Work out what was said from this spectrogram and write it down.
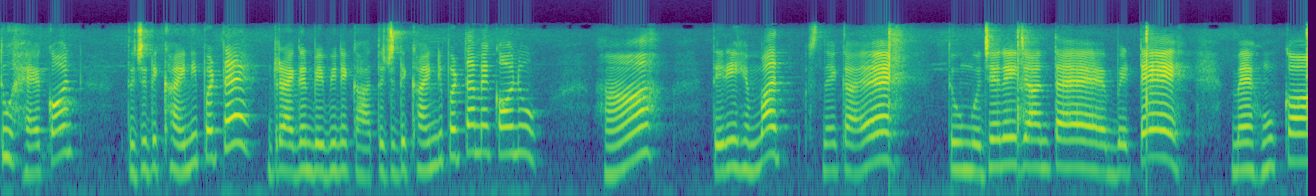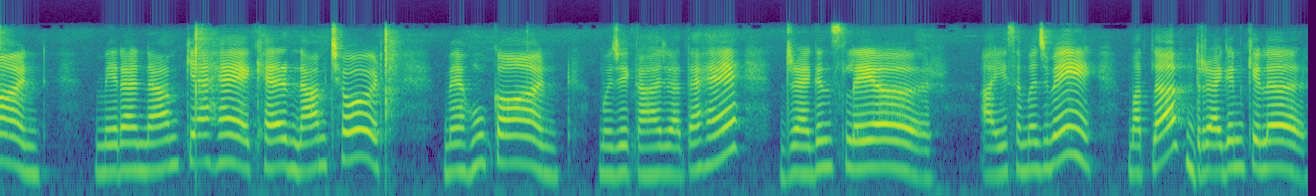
तू है कौन? तुझे दिखाई नहीं पड़ता है? ड्रैगन बेबी ने कहा, तुझे दिखाई नहीं पड़ता मैं कौन हूँ? हाँ तेरी हिम्मत उसने कहा है तू मुझे नहीं जानता है, बेटे, मैं हूँ कौन? मेरा नाम क्या है? खैर, नाम छोड़, मैं हूँ कौन? मुझे कहा जाता है, ड्रैगन स्लेयर। आइए समझ में? मतलब ड्रैगन किलर।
